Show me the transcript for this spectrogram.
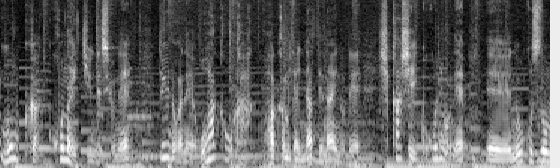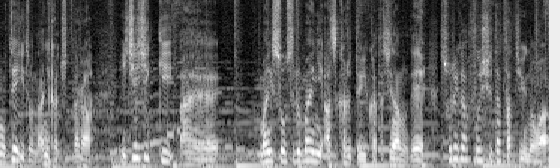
文句が来ないっていうんですよね。というのがねお墓をかお墓みたいになってないのでしかしここにもね、えー、納骨堂の定義と何かって言ったら一時期、えー、埋葬する前に預かるという形なのでそれが風習だったというのは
